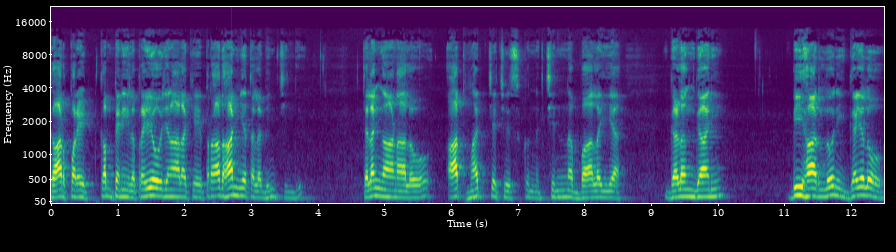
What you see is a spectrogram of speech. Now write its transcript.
కార్పొరేట్ కంపెనీల ప్రయోజనాలకే ప్రాధాన్యత లభించింది. తెలంగాణలో ఆత్మహత్య చేసుకున్న చిన్న బాలయ్య గళంగాని బీహార్లోని గయలో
